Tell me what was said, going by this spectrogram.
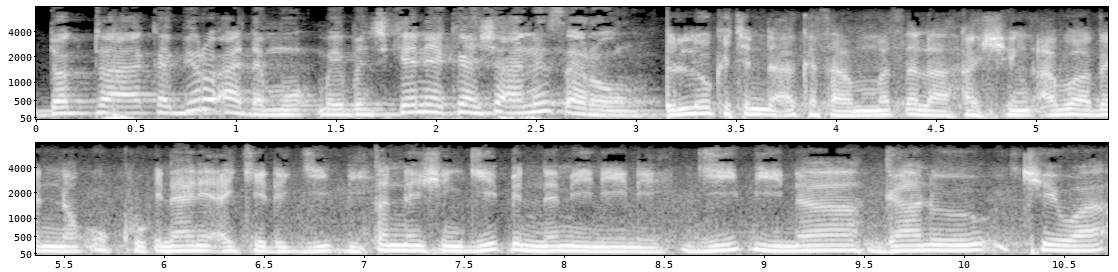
Dr. Kabiru Adamu mai bincike ne kan sha'anin tsaro. Duk lokacin da aka samu matsala a shin ababen nan uku ina ne ake da gibi sannan shin gibin na menene gibi na gano cewa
